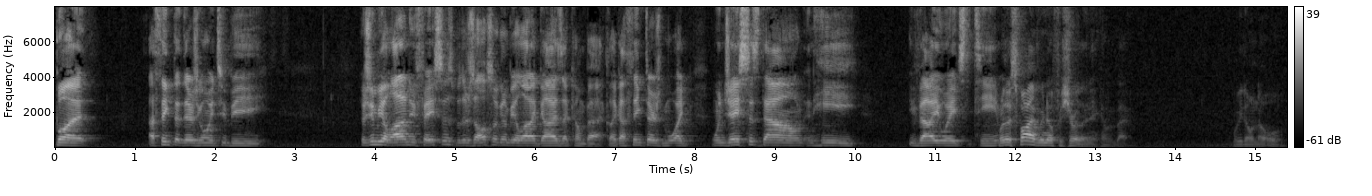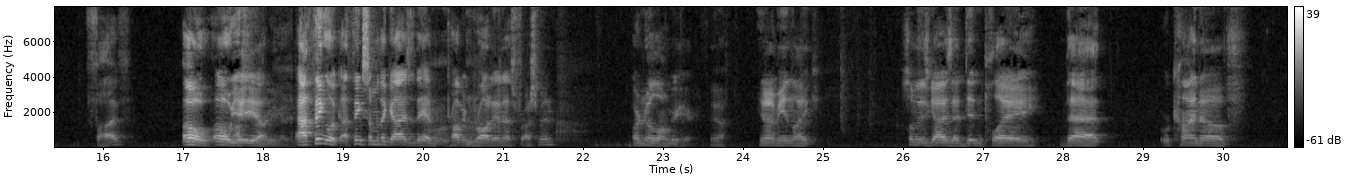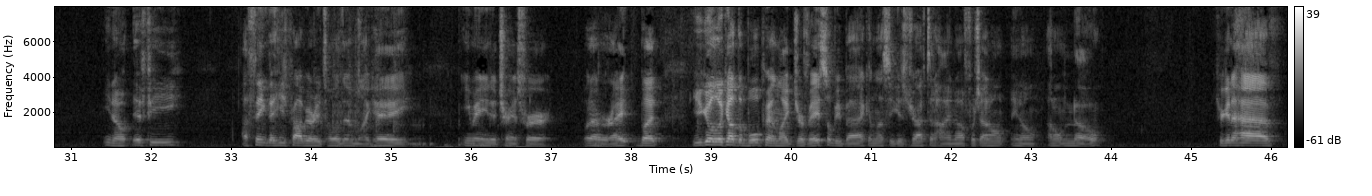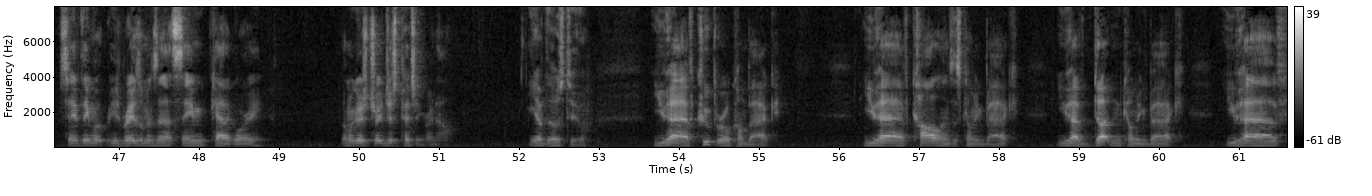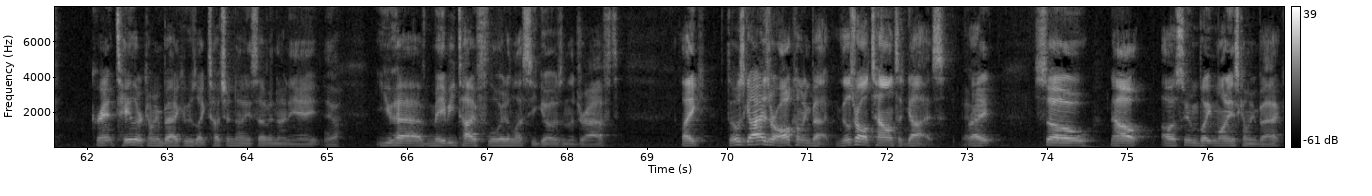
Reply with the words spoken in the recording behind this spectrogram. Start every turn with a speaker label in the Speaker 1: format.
Speaker 1: but I think that there's going to be there's going to be a lot of new faces, but there's also going to be a lot of guys that come back. Like I think there's more like when Jay sits down and he evaluates the team.
Speaker 2: Well, there's five we know for sure that ain't coming back. We don't know.
Speaker 1: Five? Oh, oh yeah, yeah.
Speaker 2: there you go.
Speaker 1: I think. Look, I think some of the guys that they had probably brought in as freshmen are no longer here.
Speaker 2: Yeah.
Speaker 1: You know what I mean? Like some of these guys that didn't play that were kind of, you know, iffy. I think that he's probably already told them like, hey, you may need to transfer, whatever, right? But you go look out the bullpen. Like Gervase will be back unless he gets drafted high enough, which I don't, you know, I don't know. You're gonna have same thing with Reyzelman's in that same category. I'm gonna go straight just pitching right now. You have those two. You have Cooper will come back. You have Collins is coming back. You have Dutton coming back. You have Grant Taylor coming back, who was like touching 97, 98.
Speaker 2: Yeah.
Speaker 1: You have maybe Ty Floyd unless he goes in the draft. Like those guys are all coming back. Those are all talented guys,
Speaker 2: Yeah.
Speaker 1: right? So now I'll assume Blake Money is coming back,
